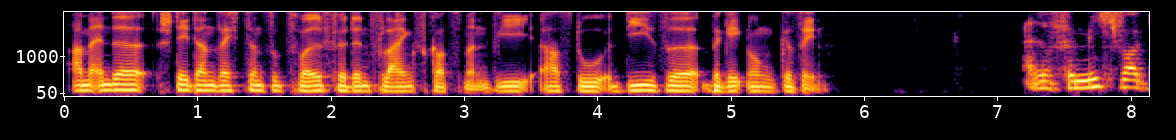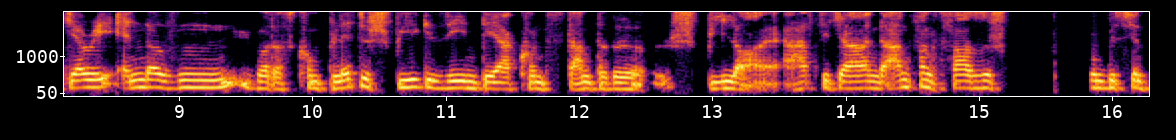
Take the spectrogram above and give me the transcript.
Am Ende steht dann 16 zu 12 für den Flying Scotsman. Wie hast du diese Begegnung gesehen? Also für mich war Gary Anderson über das komplette Spiel gesehen der konstantere Spieler. Er hat sich ja in der Anfangsphase ein bisschen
